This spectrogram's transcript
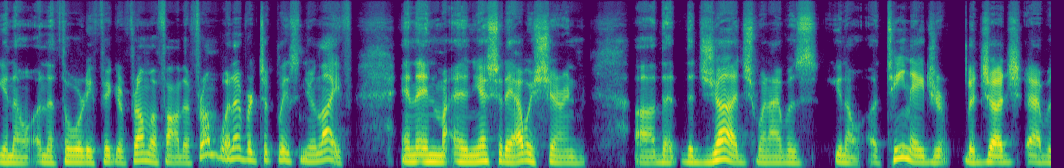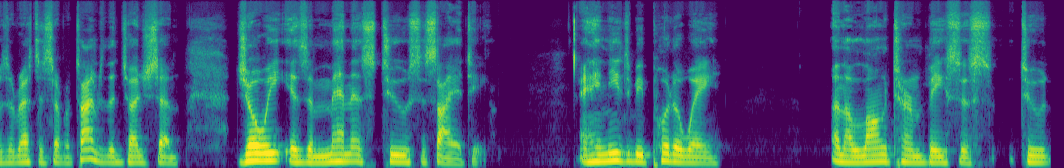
you know an authority figure from a father from whatever took place in your life. And in my, and yesterday i was sharing uh, that the judge when i was you know a teenager the judge i was arrested several times the judge said joey is a menace to society and he needs to be put away on a long-term basis to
